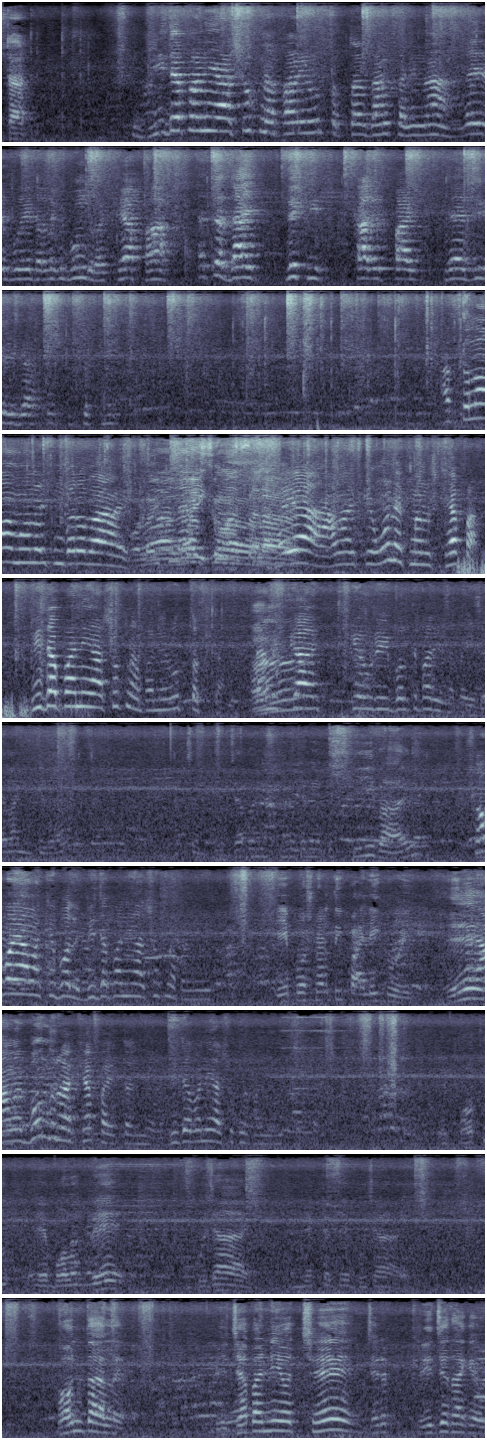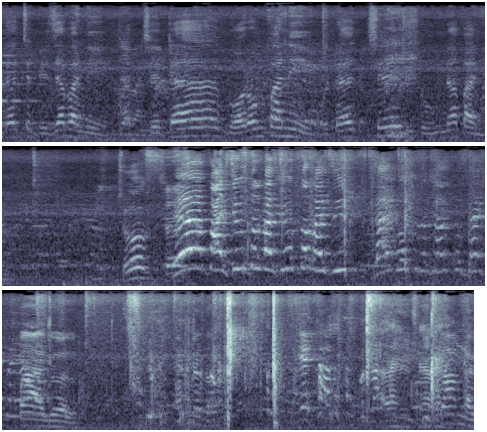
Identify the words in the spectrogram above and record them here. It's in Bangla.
স্টার্ট। ভিজে পানি আর শুকনো পানি উত্তর তার জানতারি না। এই রে বুড়ি ডালে কি বন্ধুরা খেপা আচ্ছা যাই দেখি কারে পাই। যাই দিয়ে যা আসসালামু আলাইকুম বড় ভাই। ভাইয়া আমাকে অনেক মানুষ খেপা ভিজা পানি আর শুকনো পানির উত্তরটা আমি কেউ রে বলতে পারি না। ভাই? ভাই। সবাই আমাকে বলে ভিজা পানি আর শুকনো পানি এই প্রশ্নটা তুই পাইলি কই এ। আমার বন্ধুরা খেপা এটা নিয়ে। ভিজা পানি আর শুকনো পানি এ বলদ রে বুঝায় এমনি একটা যে বুঝায় কোন তাহলে ভেজা পানি হচ্ছে যেটা ফ্রিজে থাকে ওটা হচ্ছে ভেজা পানি। যেটা গরম পানি ওটা হচ্ছে শুকনা পানি। বুঝছ এ পাইছি উত্তর পাইছি উত্তর পাইছি। তো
